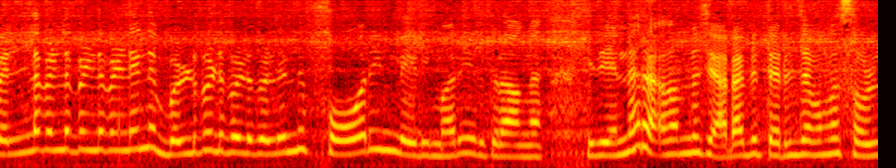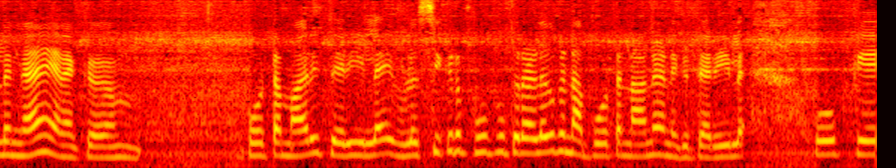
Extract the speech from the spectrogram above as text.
வெள்ளை வெள்ளை வெள்ளை வெள்ளைன்னு வெள்ளு வெள்ளு வெள்ளு வெள்ளுன்னு ஃபாரின் லேடி மாதிரி இருக்கிறாங்க. இது என்ன ரகம்னு யாராவது தெரிஞ்சவங்க சொல்லுங்கள் எனக்கு போட்ட மாதிரி தெரியல. இவ்வளோ சீக்கிரம் பூ பூக்கிற அளவுக்கு நான் போட்டேனான்னு எனக்கு தெரியல. ஓகே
